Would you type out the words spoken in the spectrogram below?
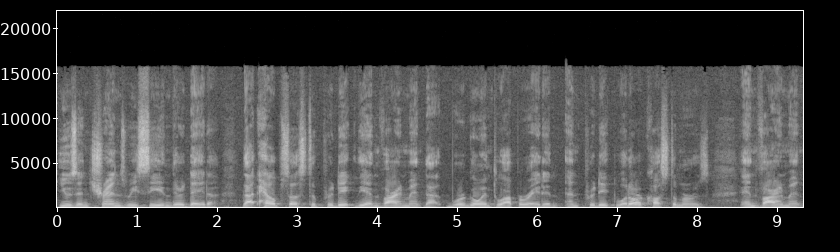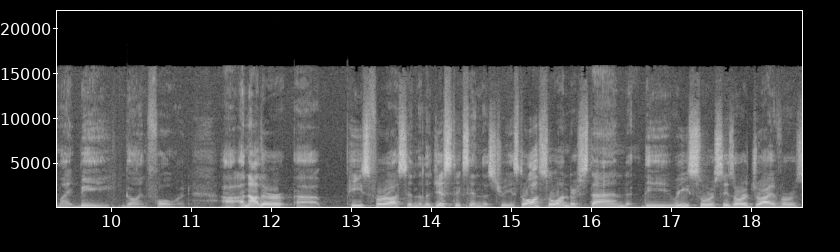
using trends we see in their data. That helps us to predict the environment that we're going to operate in and predict what our customers' environment might be going forward. Uh, another uh, piece for us in the logistics industry is to also understand the resources or drivers,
